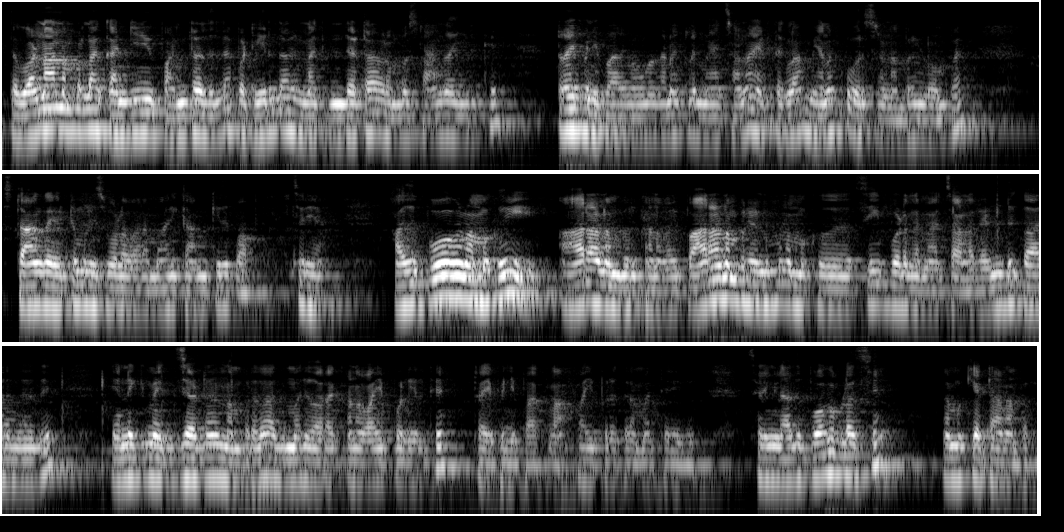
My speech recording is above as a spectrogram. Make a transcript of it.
இந்த ஒன்றா நம்பர்லாம் கண்டினியூ பண்ணுறதில்ல பட் இருந்தாலும் எனக்கு இந்த ட்ரா ரொம்ப ஸ்ட்ராங்காக இருக்குது ட்ரை பண்ணி பாருங்கள் உங்கள் கணக்கில் மேட்ச் ஆனால் எடுத்துக்கலாம். எனக்கும் ஒரு சில நம்பர்கள் ரொம்ப ஸ்ட்ராங்காக எட்டு மணி சோழ வர மாதிரி காமிக்கிது பார்ப்போம் சரியா? அது போக நமக்கு ஆறாம் நம்பருக்கான வாய்ப்பு. ஆறாம் நம்பர் என்னமோ நமக்கு சி போர்டில் மேட்ச் ஆகலாம் ரெண்டு காருங்கிறது என்றைக்குமே எக்ஸாக்டான நம்பர் தான். அது மாதிரி வரக்கான வாய்ப்புகள் இருக்குது ட்ரை பண்ணி பார்க்கலாம். வாய்ப்பு இருக்கிற மாதிரி தெரியுது. சரிங்களா? அது போக ப்ளஸ்ஸு நமக்கு எட்டாம் நம்பர்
